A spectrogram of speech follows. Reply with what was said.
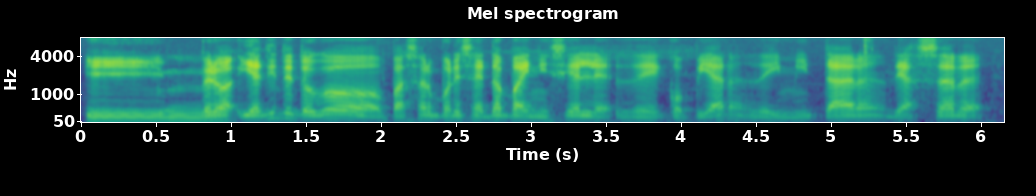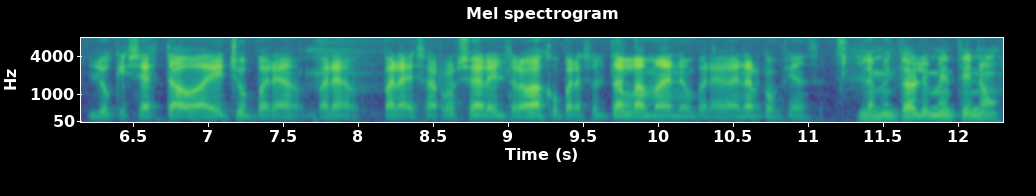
Y, mm, Pero, ¿y a ti te tocó pasar por esa etapa inicial de copiar, de imitar, de hacer lo que ya estaba hecho para, para, para desarrollar el trabajo, para soltar la mano, para ganar confianza? lamentablemente no.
